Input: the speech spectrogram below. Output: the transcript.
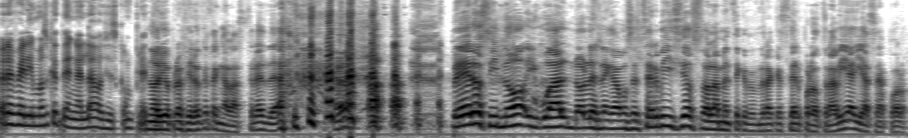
Preferimos que tengan la dosis completa. No, yo prefiero que tenga las tres de Pero si no, igual no les negamos el servicio, solamente que tendrá que ser por otra vía, ya sea por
